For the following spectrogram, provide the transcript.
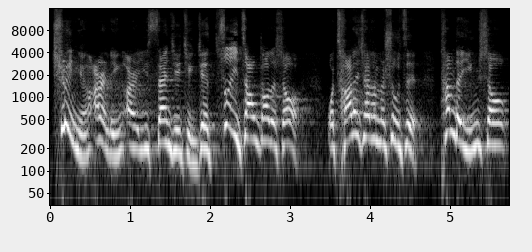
去年二零二一三级警戒最糟糕的时候，我查了一下他们的数字，他们的营收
